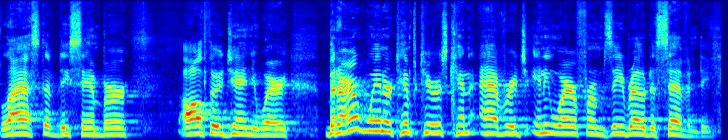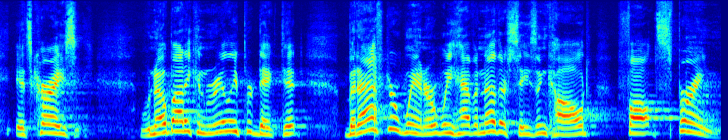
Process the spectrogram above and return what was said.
last of December all through January, but our winter temperatures can average anywhere from 0 to 70. It's crazy. Nobody can really predict it. But after winter, we have another season called false spring.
